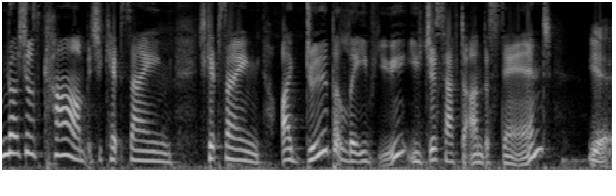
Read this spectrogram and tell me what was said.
No, she was calm, but she kept saying, she kept saying, I do believe you. You just have to understand Yeah.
